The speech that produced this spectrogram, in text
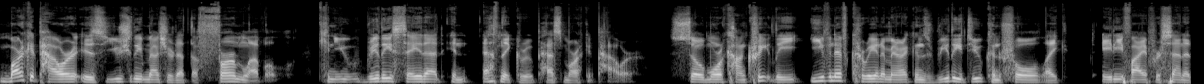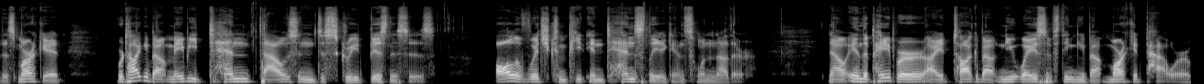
market power is usually measured at the firm level. Can you really say that an ethnic group has market power? So, more concretely, even if Korean Americans really do control like 85% of this market, we're talking about maybe 10,000 discrete businesses, all of which compete intensely against one another. Now, in the paper, I talk about new ways of thinking about market power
